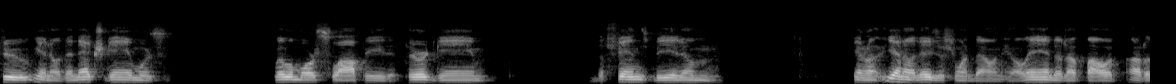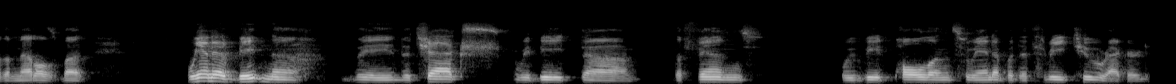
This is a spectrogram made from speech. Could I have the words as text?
Through, you know, the next game was a little more sloppy. The third game, the Finns beat them. You know, you know, they just went downhill. They ended up out out of the medals, but we ended up beating the the the Czechs. We beat uh, the Finns. We beat Poland, so we end up with a three-two record.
